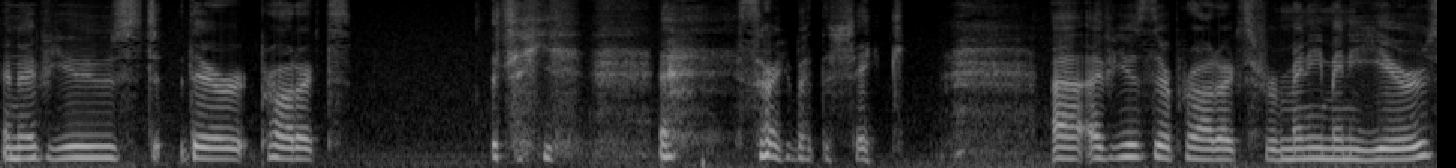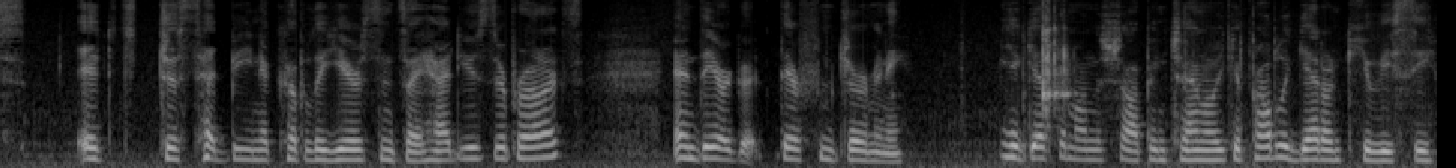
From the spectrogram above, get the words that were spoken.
and I've used their products. Sorry about the shake. Uh, I've used their products for many, many years. It just had been a couple of years since I had used their products, and they are good. They're from Germany. You get them on the shopping channel. You could probably get on QVC.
